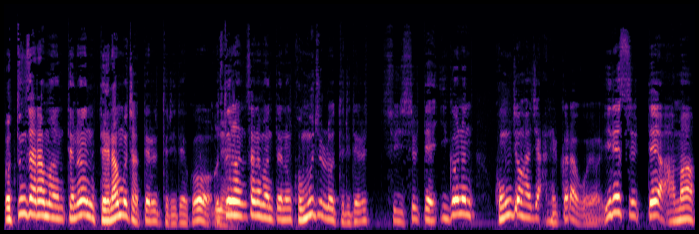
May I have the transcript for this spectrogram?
어떤 사람한테는 대나무 잣대를 들이대고 네. 어떤 사람한테는 고무줄로 들이댈 수 있을 때 이거는 공정하지 않을 거라고요. 이랬을 때 아마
